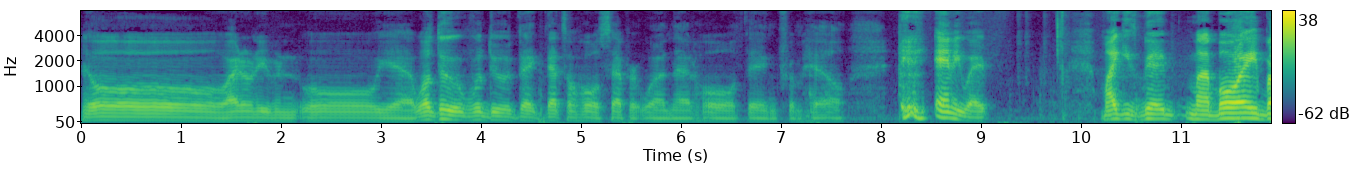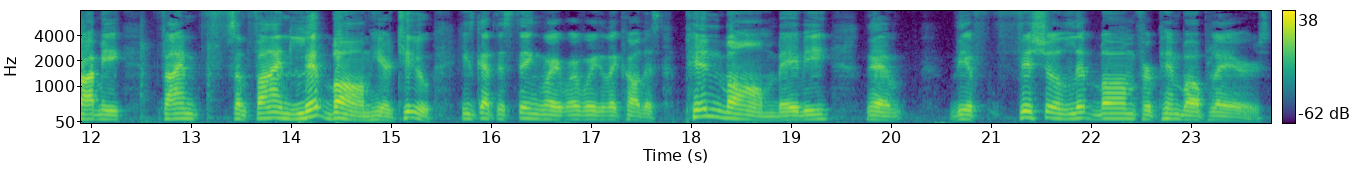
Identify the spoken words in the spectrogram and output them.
Oh, I don't even. Oh, yeah. We'll do. We'll do. Like that's a whole separate one. That whole thing from hell. anyway, Mikey's. My boy brought me fine some fine lip balm here too. He's got this thing where what do they call this pin balm, baby. Yeah, the official lip balm for pinball players.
